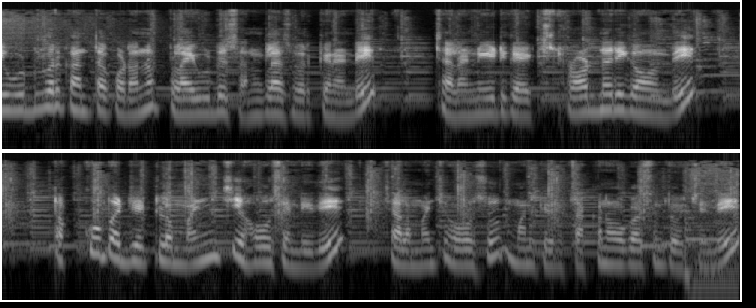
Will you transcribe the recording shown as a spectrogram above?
ఈ వుడ్ వర్క్ అంతా కూడాను ప్లైవుడ్ సన్ గ్లాస్ వర్కేనండి చాలా నీట్గా ఎక్స్ట్రాడినరీగా ఉంది. తక్కువ బడ్జెట్లో మంచి హౌస్ అండి ఇది. చాలా మంచి హౌస్. మనకి చక్కని అవకాశంతో వచ్చింది.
